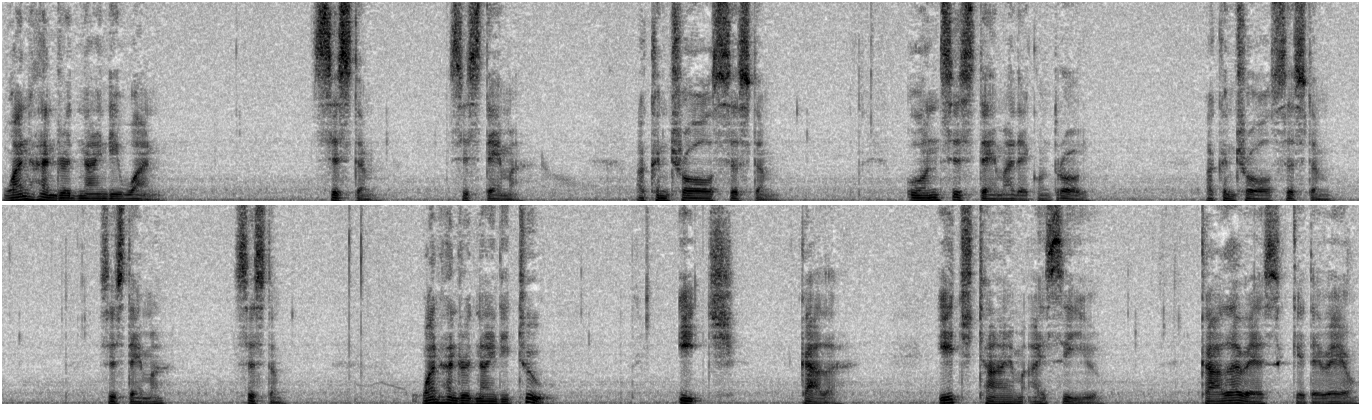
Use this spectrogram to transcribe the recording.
191. System, sistema. A control system. Un sistema de control. A control system. Sistema, system. 192. Each, cada. Each time I see you. Cada vez que te veo.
